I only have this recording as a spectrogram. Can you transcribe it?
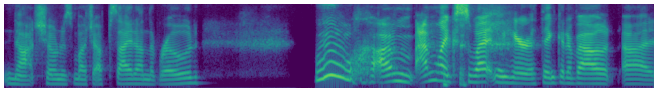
not shown as much upside on the road. Woo, I'm I'm like sweating here thinking about uh,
